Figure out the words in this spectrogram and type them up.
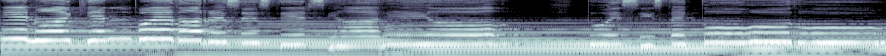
y no hay quien pueda resistirse a ella. Tú hiciste todo,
